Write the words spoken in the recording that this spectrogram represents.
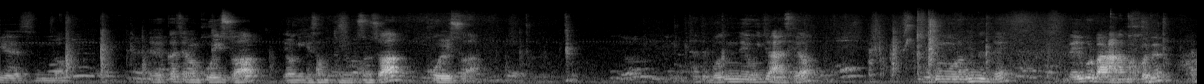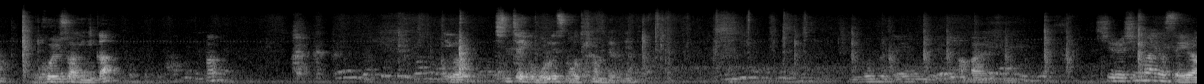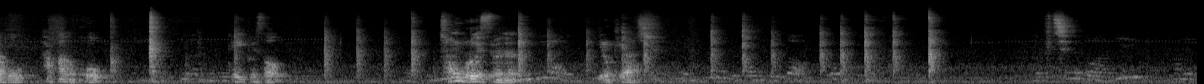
이해했습니다. 여기까지 하면 고2 수학 여기 계산부터는 무슨 수학? 고1 수학 다들 무슨 내용인지 아세요? 무중으로 했는데 내 일부러 말 안 한 거거든? 고1 수학이니까 어? 이거 진짜 이거 모르겠으면 어떻게 하면 돼 그냥? 아까. C를 10-A라고 바꿔놓고 대입해서 정 모르겠으면은 이렇게 해야지. 그치?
